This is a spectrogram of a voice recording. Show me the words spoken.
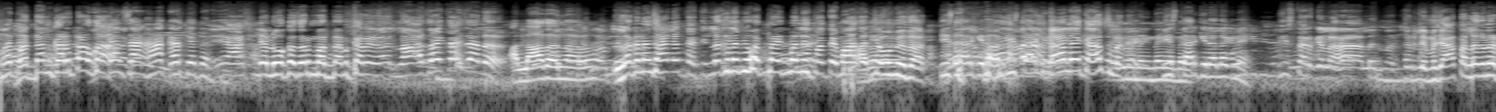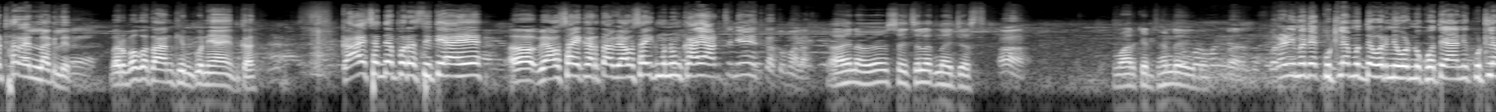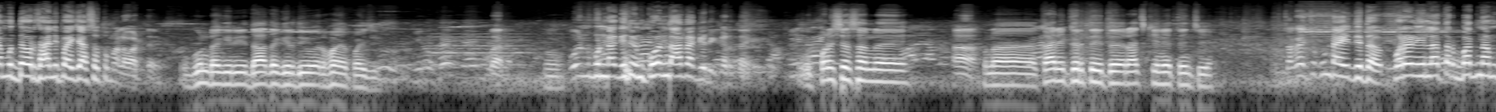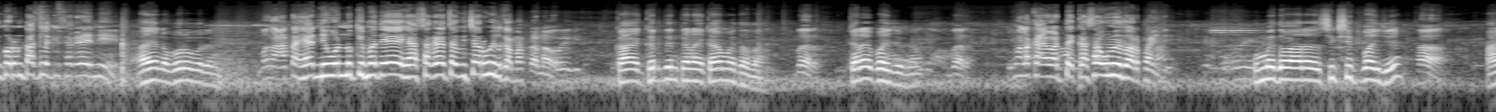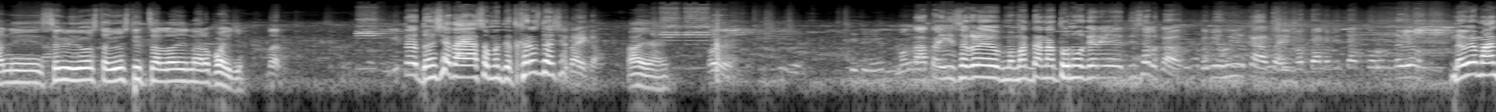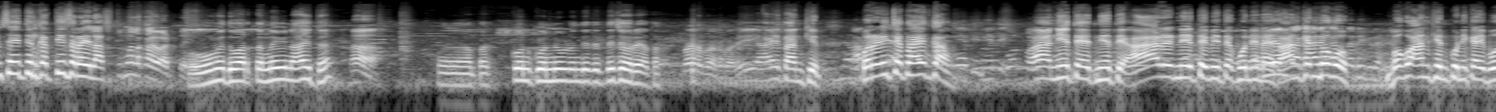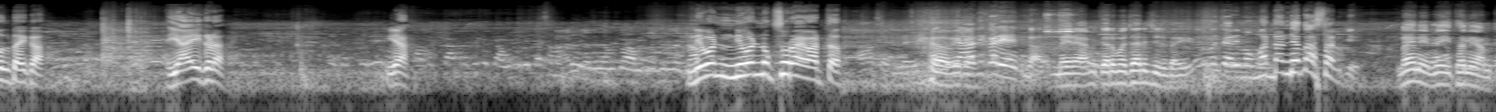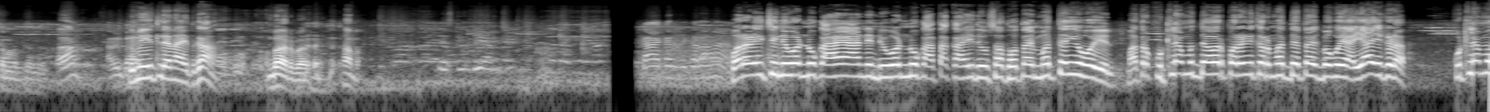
मतदान करताव का? सांग हा करते तर. हे असले लोक जर मतदान करायला लाज आहे काय झालं? लाद नाही लग्न झालेत का? ते लग्न बी होत नाहीत म्हणत होते महागाचे उमेदवार. तीस तारखेला तीस तारखेला. झालंय का आज लग्न? तीस तारखेला लग्न आहे. तीस तारखेला हा लग्न ठरले. म्हणजे आता लग्न ठरायला लागलेत. बरं बघू आता आणखीन कोणी आहेत का? काय सध्या परिस्थिती आहे? अं, व्यवसाय करता व्यावसायिक म्हणून काय अडचणी आहेत का तुम्हाला? आहे ना व्यवसाय चलत नाही जास्त. हा. मार्केट थंड आहे एकदम. बरं. परळीमध्ये कुठल्या मुद्द्यावर निवडणूक होते आणि कुठल्या मुद्द्यावर झाली पाहिजे असं तुम्हाला वाटतंय? गुंडागिरी दादागिरीवर व्हायला पाहिजे. बरं. कोण गुंडागिरी आणि कोण दादागिरी करताय? प्रशासन आहे. हा. पुन्हा कार्यकर्ते आहेत राजकीय नेत्यांचे. सगळ्याचे गुंडा आहे तिथं. परळीला तर बदनाम करून टाकलं की सगळ्यांनी. आहे ना बरोबर आहे मग आता ह्या निवडणुकीमध्ये ह्या सगळ्याचा विचार होईल का मतदानावर? काय करते का नाही काय माहीत आता? बर. करायला पाहिजे पण बर. तुम्हाला काय वाटतंय कसा उमेदवार पाहिजे? उमेदवार शिक्षित पाहिजे हा. आणि सगळी व्यवस्था व्यवस्थित चालवणारा पाहिजे. बर. इथं दहशत आहे असं म्हणतात. खरंच दहशत आहे का? आहे आहे. होय. मग आता ही सगळे मतदानातून वगैरे दिसल का? कमी होईल का आता ही मतदान बिदान करून नवे नवे माणसं येतील का तीच राहील असं तुम्हाला काय वाटतंय? उमेदवार तर नवीन आहेत हा. अं, आता कोण कोण निवडून देते त्याच्यावर आहे आता. बर बर बर. हे आहेत आणखीन. परळीच्यात आहेत का? हा नेते आहेत नेते. अरे नेते बी ते कोणी नाहीत. आणखीन बघू. बघू आणखीन कोणी काही बोलताय का? या इकडं. या. निवड निवडणूक सुरू आहे वाटतं. अधिकारी आहेत का? नाही नाही आम्ही कर्मचारीच कर्मचारी मग मतदान देत असताल की? नाही नाही मी इथं नाही आमचं मतदान. हा? तुम्ही इथले नाहीत का? बर बर. थांबा. परळीची निवडणूक आहे आणि निवडणूक आता काही दिवसात होत आहे मतही होईल. मात्र कुठल्या मुद्द्यावर परळीकर मत देत आहेत बघूया. या इकडं. कुठल्या म-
